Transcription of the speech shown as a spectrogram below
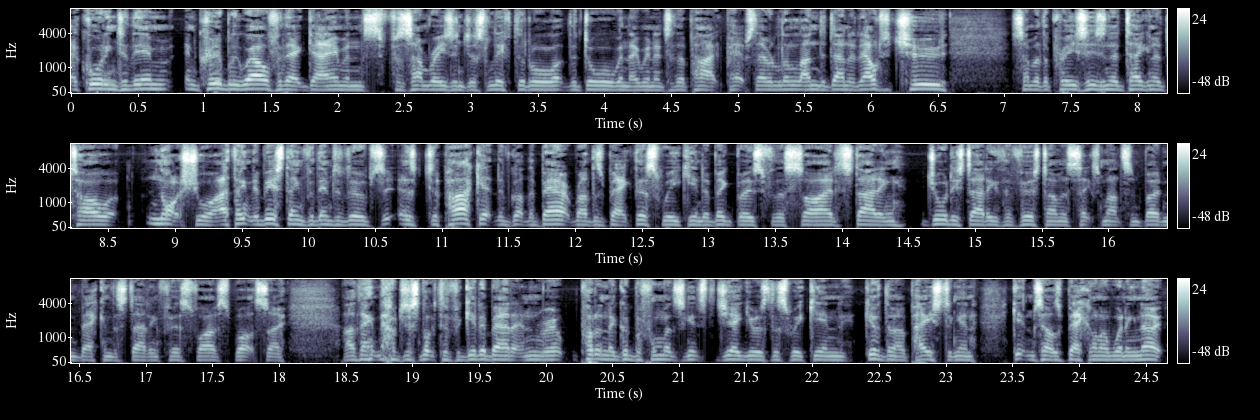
according to them, incredibly well for that game, and for some reason just left it all at the door when they went into the park. Perhaps they were a little underdone at altitude. Some of the preseason had taken a toll. Not sure. I think the best thing for them to do is to park it. They've got the Barrett brothers back this weekend, a big boost for the side. Starting Jordie starting for the first time in six months, and Beauden back in the starting first five spot. So I think they'll just look to forget about it and put in a good performance against the Jaguars this weekend. Give them a pasting and get themselves back on a winning note.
